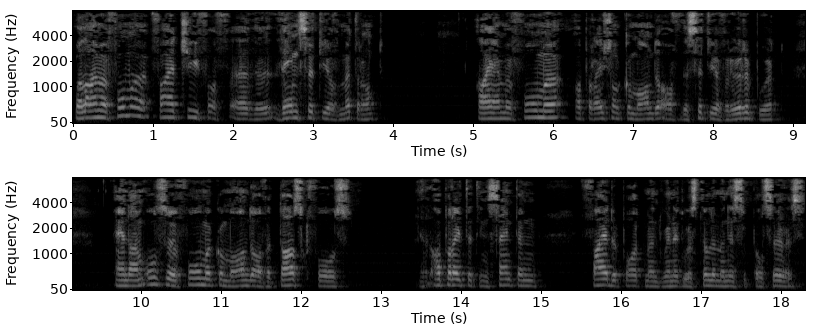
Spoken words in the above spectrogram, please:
Well, I'm a former fire chief of uh, the then city of Midrand. I am a former operational commander of the city of Roodepoort, and I'm also a former commander of a task force that operated in Sandton Fire Department when it was still a municipal service,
